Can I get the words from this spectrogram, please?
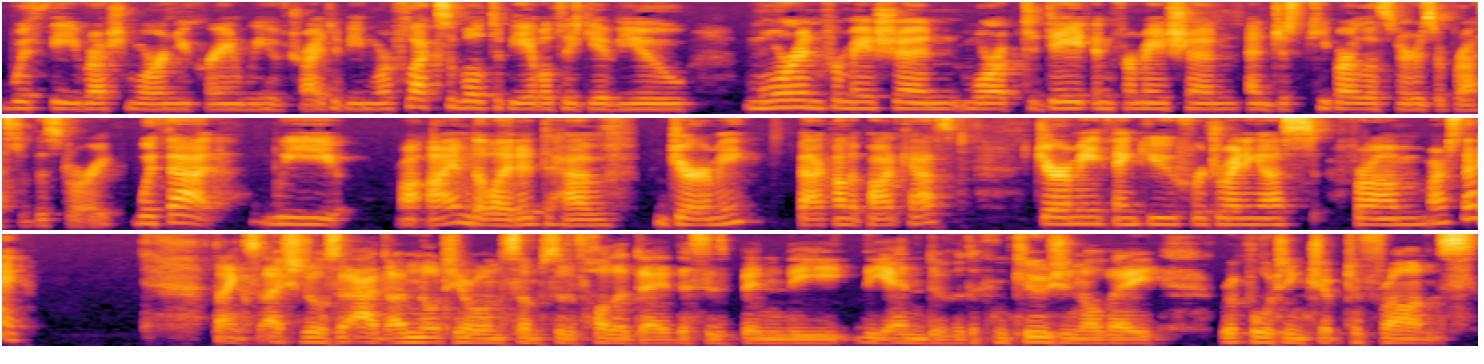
With the Russian war in Ukraine, we have tried to be more flexible to be able to give you more information, more up to date information, and just keep our listeners abreast of the story. With that, we I'm delighted to have Jeremy back on the podcast. Jeremy, thank you for joining us from Marseille. Thanks. I should also add, I'm not here on some sort of holiday. This has been the the end of the conclusion of a reporting trip to France,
